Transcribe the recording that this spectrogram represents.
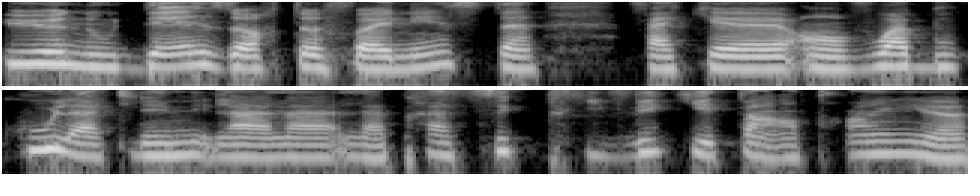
une ou des orthophonistes. Fait on voit beaucoup la, la, la, pratique privée qui est en train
